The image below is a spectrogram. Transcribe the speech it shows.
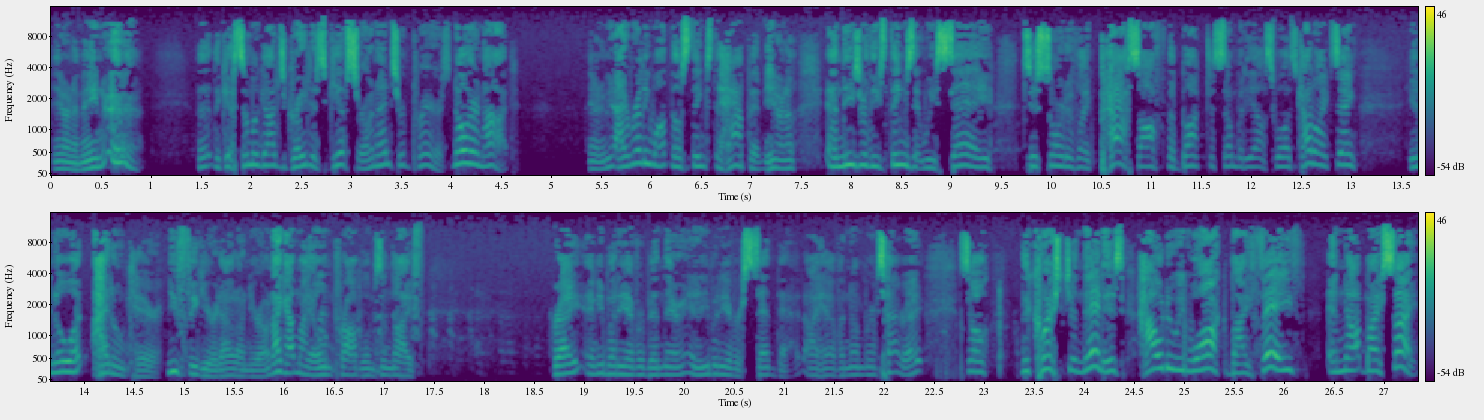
You know what I mean? Some of God's greatest gifts are unanswered prayers. No, they're not. You know what I mean? I really want those things to happen. You know, and these are these things that we say to sort of like pass off the buck to somebody else. Well, it's kind of like saying, you know what? I don't care. You figure it out on your own. I got my own problems in life. Right? Anybody ever been there? Anybody ever said that? I have a number of times, right? So the question then is, how do we walk by faith and not by sight.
